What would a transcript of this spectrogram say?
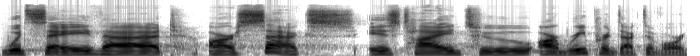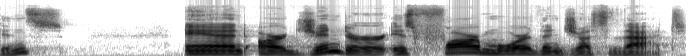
would say that our sex is tied to our reproductive organs, and our gender is far more than just that.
